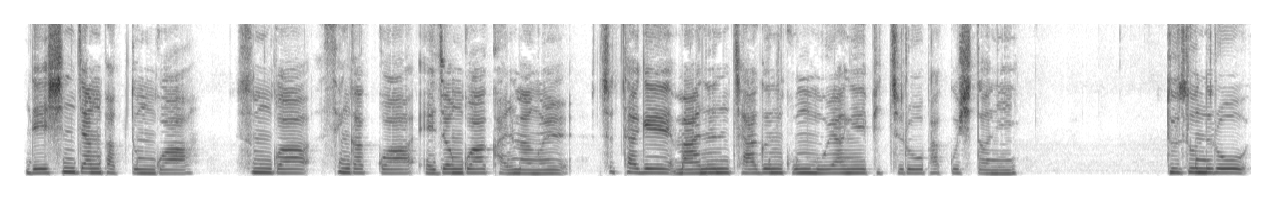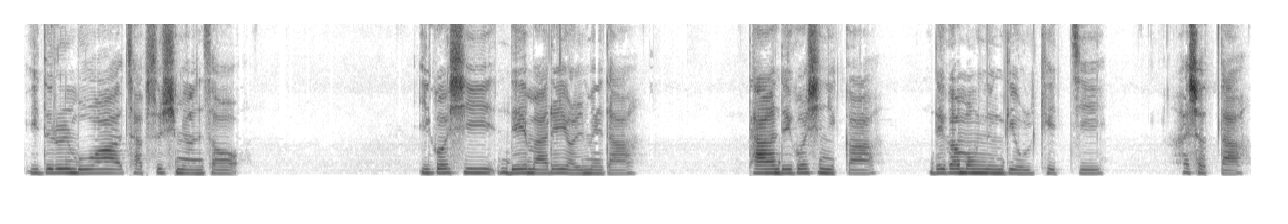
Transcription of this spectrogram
내 심장 박동과 숨과 생각과 애정과 갈망을 숱하게 많은 작은 공 모양의 빛으로 바꾸시더니 두 손으로 이들을 모아 잡수시면서 이것이 내 말의 열매다. 다 내 것이니까 내가 먹는 게 옳겠지 하셨다.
